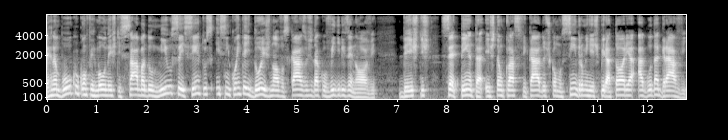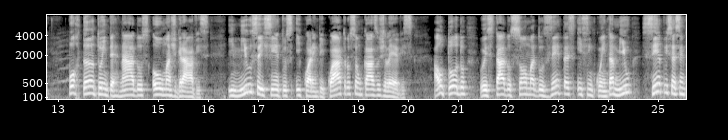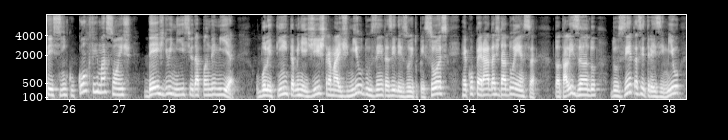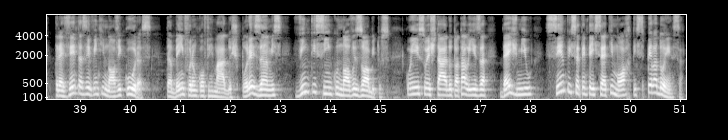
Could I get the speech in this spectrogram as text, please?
Pernambuco confirmou neste sábado 1.652 novos casos da Covid-19. Destes, 70 estão classificados como síndrome respiratória aguda grave, portanto internados ou mais graves, e 1.644 são casos leves. Ao todo, o estado soma 250.165 confirmações desde o início da pandemia. O boletim também registra mais 1.218 pessoas recuperadas da doença, totalizando 213.329 curas. Também foram confirmados por exames 25 novos óbitos. Com isso, o estado totaliza 10.177 mortes pela doença.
